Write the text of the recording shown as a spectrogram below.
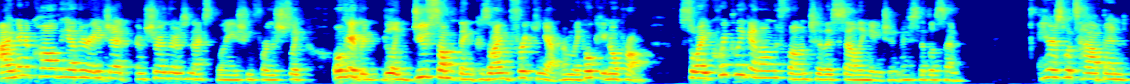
I'm gonna call the other agent. I'm sure there's an explanation for this. She's like, okay, but like do something because I'm freaking out. And I'm like, okay, no problem. So I quickly get on the phone to the selling agent. And I said, listen, here's what's happened.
